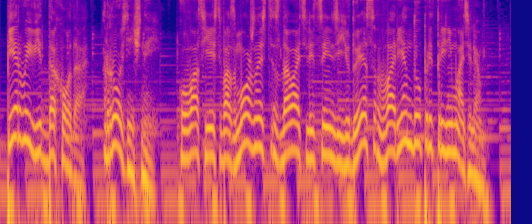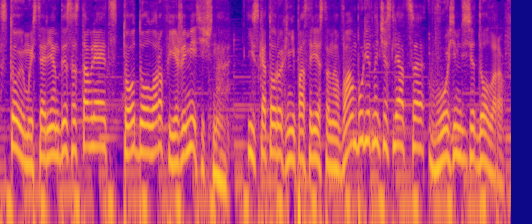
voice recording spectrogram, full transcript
Первый вид дохода – розничный – у вас есть возможность сдавать лицензии UDS в аренду предпринимателям. Стоимость аренды составляет 100 долларов ежемесячно, из которых непосредственно вам будет начисляться 80 долларов.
